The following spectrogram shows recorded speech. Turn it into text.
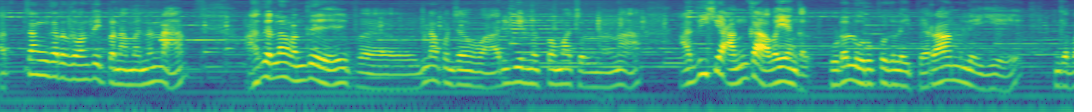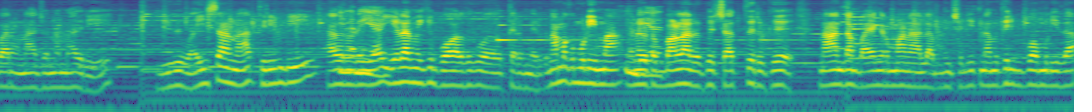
ரத்தங்கிறது வந்து இப்போ நம்ம என்னென்னா அதெல்லாம் வந்து இப்போ இன்னும் கொஞ்சம் அறிவியல் நுட்பமாக சொல்லணும்னா அதிக அங்க அவயங்கள் உடல் உறுப்புகளை பெறாமலேயே இங்கே பாருங்க நான் சொன்ன மாதிரி இது வயசானா திரும்பி அதனுடைய இளமைக்கு போகிறதுக்கு திறமை இருக்குது நமக்கு முடியுமா? என்கிட்ட பலம் இருக்குது சத்து இருக்குது நான் தான் பயங்கரமான ஆள் அப்படின்னு சொல்லிட்டு நம்ம திருப்பி போக முடியுதா?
